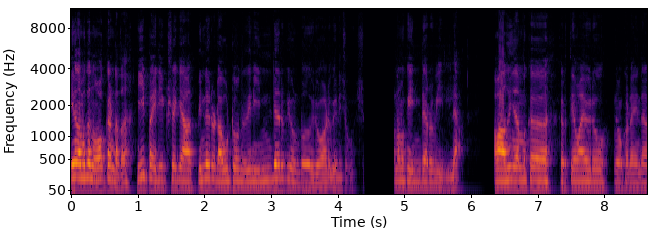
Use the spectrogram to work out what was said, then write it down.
ഇനി നമുക്ക് നോക്കേണ്ടത് ഈ പരീക്ഷയ്ക്ക് പിന്നെ ഒരു ഡൗട്ട് വന്നത് ഇതിന് ഇന്റർവ്യൂ ഉണ്ടോ എന്ന് ഒരുപാട് പേര് ചോദിച്ചു. നമുക്ക് ഇന്റർവ്യൂ ഇല്ല. അപ്പോൾ അത് നമുക്ക് കൃത്യമായ ഒരു നോക്കട്ടെ അതിന്റെ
